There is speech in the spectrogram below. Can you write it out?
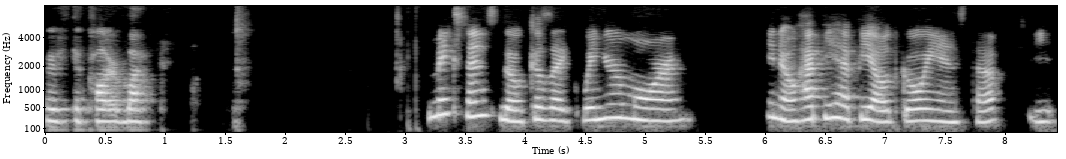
with the color black. Makes sense though, because like when you're more, you know, happy, happy, outgoing and stuff, you,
